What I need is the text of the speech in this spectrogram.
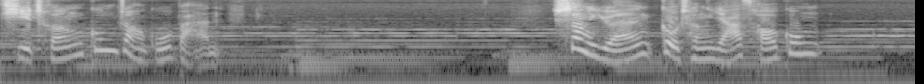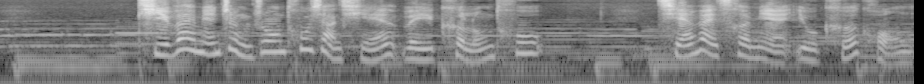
体呈弓状骨板，上缘构成牙槽弓，体外面正中凸向前为克隆凸，前外侧面有壳孔。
